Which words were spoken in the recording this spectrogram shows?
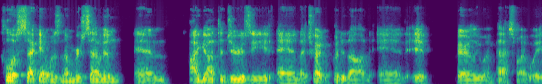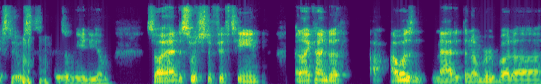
close second was number seven, and I got the jersey and I tried to put it on, and it barely went past my waist. It was it was a medium, so I had to switch to 15. And I kind of I wasn't mad at the number, but uh,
